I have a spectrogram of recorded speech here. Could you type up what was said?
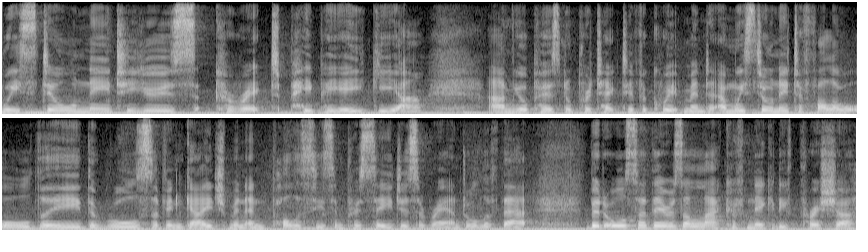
we still need to use correct PPE gear, um, your personal protective equipment, and we still need to follow all the, the rules of engagement and policies and procedures around all of that. But also, there is a lack of negative pressure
